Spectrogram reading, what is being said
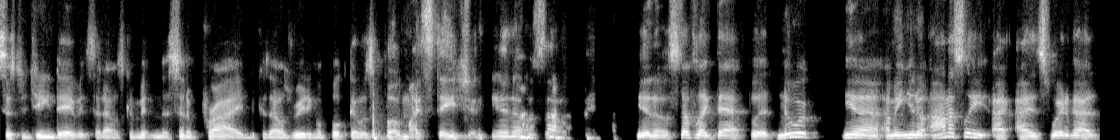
sister jean david said i was committing the sin of pride because i was reading a book that was above my station you know so you know stuff like that but newark yeah i mean you know honestly i, I swear to god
